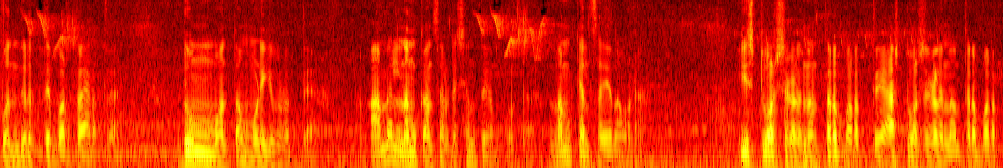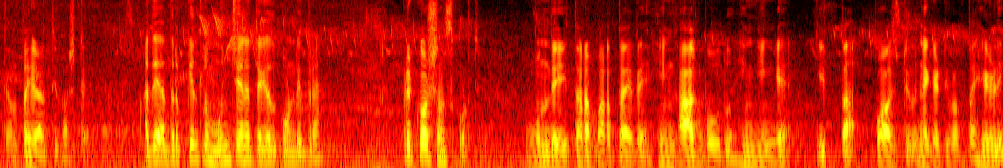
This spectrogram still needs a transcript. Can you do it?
ಬಂದಿರುತ್ತೆ, ಬರ್ತಾ ಇರುತ್ತೆ. ಡುಮ್ ಅಂತ ಮುಳುಗಿ ಬಿಡುತ್ತೆ ಆಮೇಲೆ ನಮ್ಮ ಕನ್ಸಲ್ಟೇಷನ್ ತೆಗೆದುಕೊಳ್ತಾರೆ ನಮ್ಮ ಕೆಲಸ ಏನವಾಗ ಇಷ್ಟು ವರ್ಷಗಳ ನಂತರ ಬರುತ್ತೆ, ಅಷ್ಟು ವರ್ಷಗಳ ನಂತರ ಬರುತ್ತೆ ಅಂತ ಹೇಳ್ತೀವಿ ಅಷ್ಟೇ. ಅದೇ ಅದಕ್ಕಿಂತಲೂ ಮುಂಚೆನೇ ತೆಗೆದುಕೊಂಡಿದ್ರೆ ಪ್ರಿಕಾಷನ್ಸ್ ಕೊಡ್ತೀವಿ. ಮುಂದೆ ಈ ಥರ ಬರ್ತಾ ಇದೆ ಹಿಂಗೆ ಆಗ್ಬೋದು ಹಿಂಗೆ ಹಿಂಗೆ ಇತ್ತ ಪಾಸಿಟಿವ್ ನೆಗೆಟಿವ್ ಅಂತ ಹೇಳಿ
